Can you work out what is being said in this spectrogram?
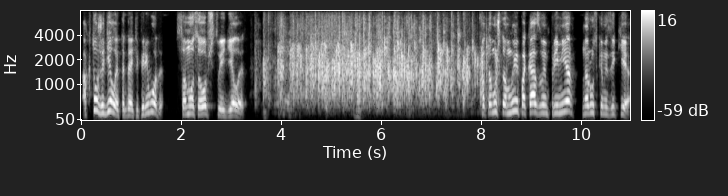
А кто же делает тогда эти переводы? Само сообщество и делает. Потому что мы показываем пример на русском языке,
